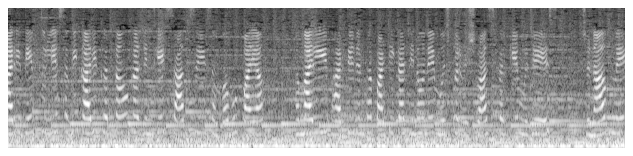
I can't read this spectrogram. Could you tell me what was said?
हमारी देवतुल्य सभी कार्यकर्ताओं का जिनके साथ से संभव हो पाया, हमारी भारतीय जनता पार्टी का जिन्होंने मुझ पर विश्वास करके मुझे इस चुनाव में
